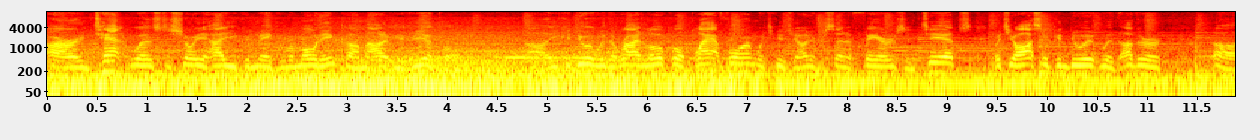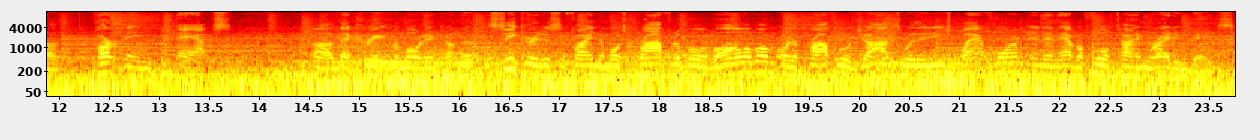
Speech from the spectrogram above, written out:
our intent was to show you how you can make remote income out of your vehicle. Uh, you can do it with the Ride Local platform, which gives you 100% of fares and tips, but you also can do it with other uh, partnering apps uh, that create remote income. The, the, secret is to find the most profitable of all of them or the profitable jobs within each platform and then have a full-time writing base.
